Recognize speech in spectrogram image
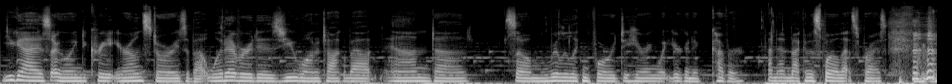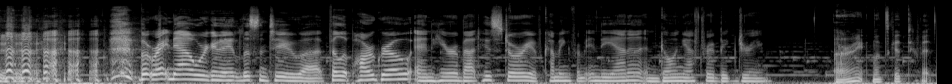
You guys are going to create your own stories about whatever it is you want to talk about, and uh, so I'm really looking forward to hearing what you're going to cover. And I'm not going to spoil that surprise. but right now, we're going to listen to uh, Phillip Hargro and hear about his story of coming from Indiana and going after a big dream. All right, let's get to it.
